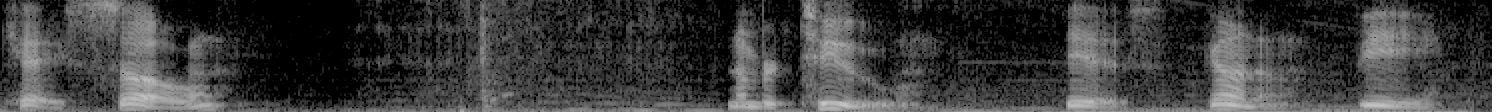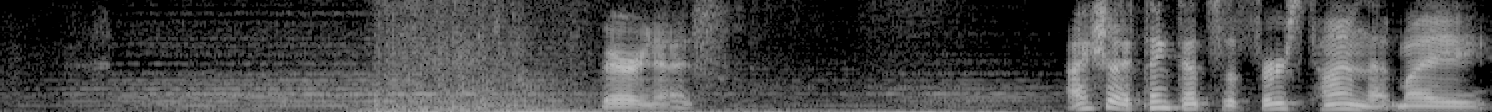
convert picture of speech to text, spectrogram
Okay, so number two is gonna be very nice. Actually, I think that's the first time that my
